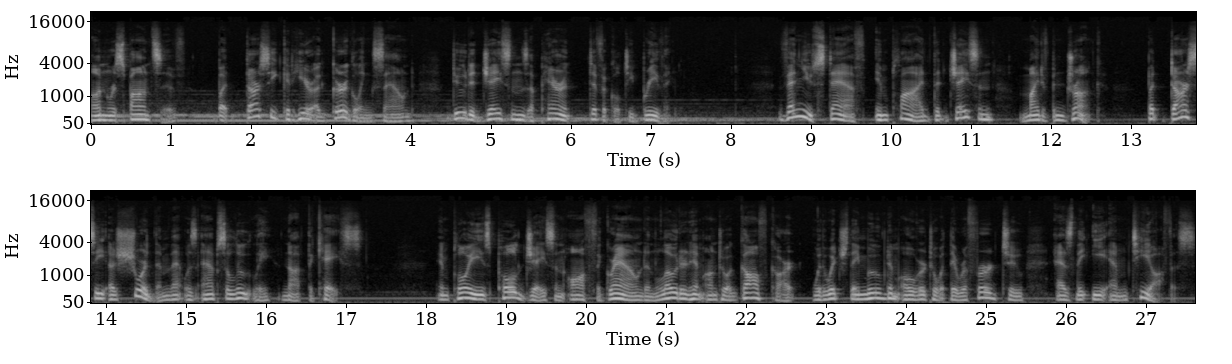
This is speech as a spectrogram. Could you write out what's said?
unresponsive, but Darcy could hear a gurgling sound due to Jasen's apparent difficulty breathing. Venue staff implied that Jasen might have been drunk but Darcy assured them that was absolutely not the case. Employees pulled Jasen off the ground and loaded him onto a golf cart with which they moved him over to what they referred to as the EMT office.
